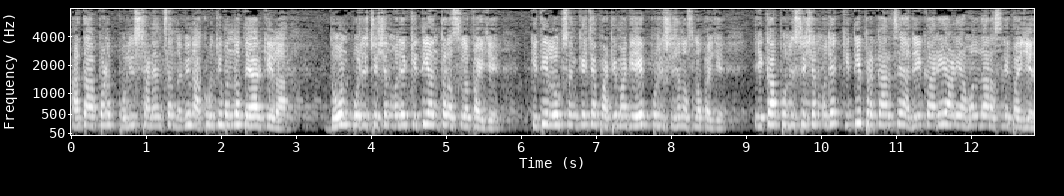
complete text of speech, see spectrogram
आता आपण पोलीस ठाण्यांचा नवीन आकृतीबंध तयार केला. दोन पोलीस स्टेशनमध्ये किती अंतर असलं पाहिजे? किती लोकसंख्येच्या पाठीमागे एक पोलीस स्टेशन असलं पाहिजे? एका पोलीस स्टेशनमध्ये किती प्रकारचे अधिकारी आणि अंमलदार असले पाहिजेत?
